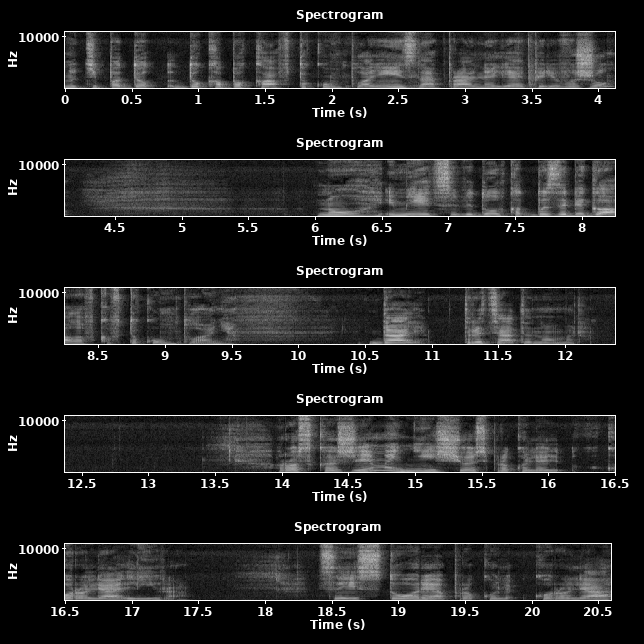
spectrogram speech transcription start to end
Ну, типа до, до кабака в таком плане. Я не знаю, правильно ли я перевожу. Но имеется в виду как бы забегаловка в таком плане. Далі, 30 номер. Розкажи мені щось про коля- короля Ліра. Це історія про коля- короля,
